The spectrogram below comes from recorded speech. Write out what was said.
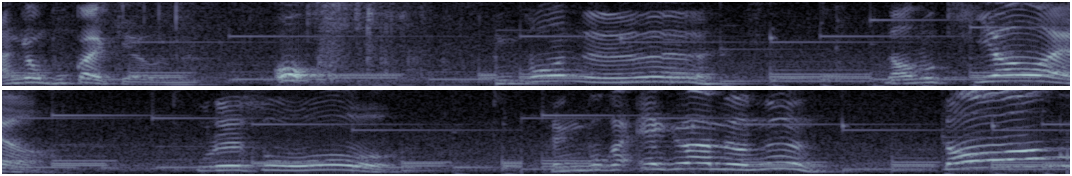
안경 벗고 할게요 그러면. 어? 뱅보는 너무 귀여워요. 그래서 뱅보가 애교하면은 너무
